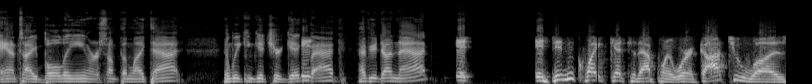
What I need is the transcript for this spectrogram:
anti bullying or something like that, and we can get your gig It- back. Have you done that? it it didn't quite get to that point. Where it got to was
